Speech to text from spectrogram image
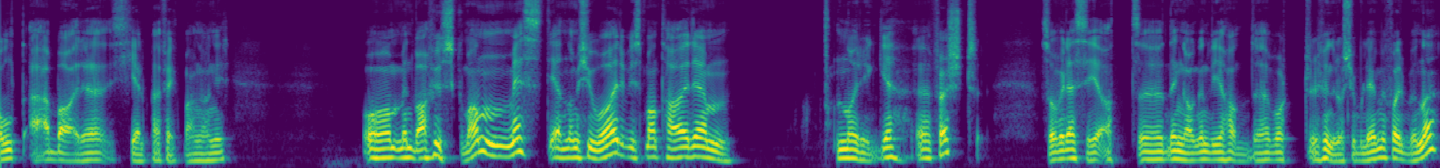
alt er bare helt perfekt mange ganger. Og, men hva husker man mest gjennom 20 år? Hvis man tar um, Norge uh, først, så vil jeg si at uh, den gangen vi hadde vårt 100-årsjubileum i forbundet,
